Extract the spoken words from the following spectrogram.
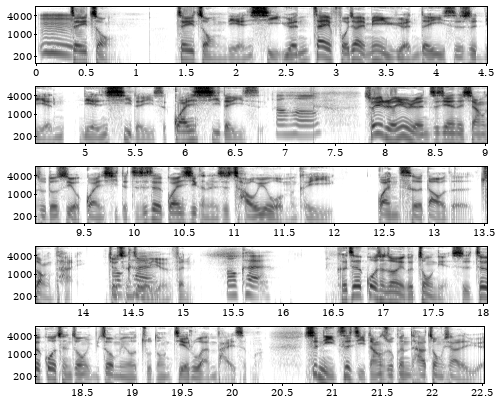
嗯，这一种这一种联系，缘在佛教里面，缘的意思是联联系的意思，关系的意思。嗯哼，所以人与人之间的相处都是有关系的，只是这个关系可能是超越我们可以观测到的状态，就称之为缘分。OK，可这个过程中有个重点是，这个过程中宇宙没有主动介入安排什么，是你自己当初跟他种下的缘，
